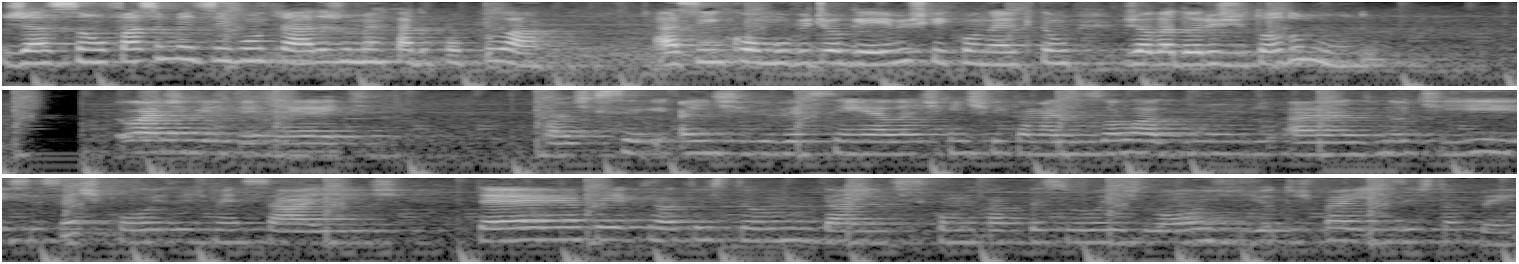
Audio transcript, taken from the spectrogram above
já são facilmente encontradas no mercado popular, assim como videogames que conectam jogadores de todo o mundo. Eu acho que a internet, eu acho que se a gente viver sem ela, acho que a gente fica mais isolado do mundo. As notícias, essas coisas, mensagens, até aquela questão da gente se comunicar com pessoas longe de outros países também.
